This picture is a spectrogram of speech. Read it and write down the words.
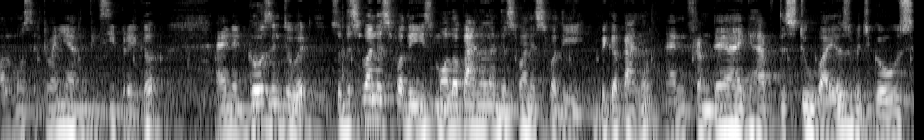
almost a 20 m DC breaker and it goes into it. So this one is for the smaller panel and this one is for the bigger panel and from there I have this two wires which goes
